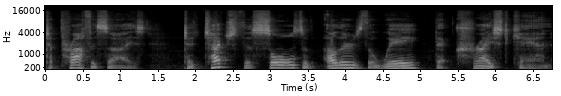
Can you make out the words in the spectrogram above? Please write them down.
to prophesize, to touch the souls of others the way that Christ can.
